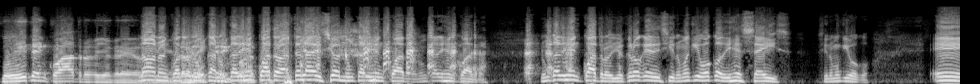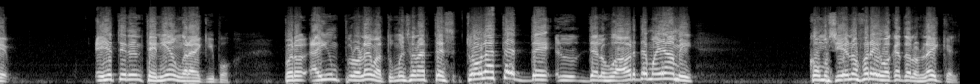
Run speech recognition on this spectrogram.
Tú dijiste en cuatro, yo creo. No, no, en cuatro nunca, nunca dije en cuatro. Antes de la edición nunca dije en cuatro, nunca dije en cuatro. Nunca dije en cuatro. Yo creo que, si no me equivoco, dije seis, si no me equivoco. Eh, ellos tienen, tenían un gran equipo. Pero hay un problema. Tú mencionaste, tú hablaste de, de los jugadores de Miami como si ellos no fueran igual que el de los Lakers.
